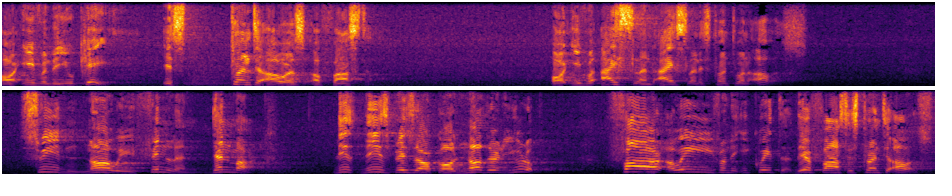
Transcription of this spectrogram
or even the UK, it's 20 hours of fasting. Or even Iceland, Iceland is 21 hours. Sweden, Norway, Finland, Denmark, these, these places are called Northern Europe, far away from the equator. Their fast is 20 hours.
